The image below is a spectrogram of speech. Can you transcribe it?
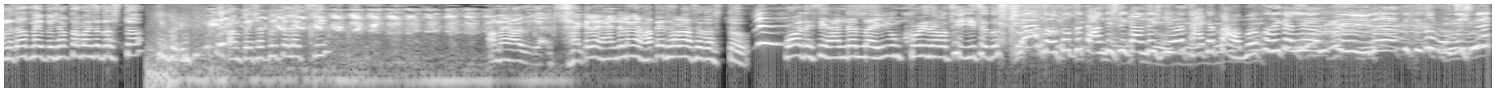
আমি রাত নাই পেশাবটা পাইছে দোস্ত। আমি পেশাব পিতে লাগছি। আমি সাইকেলের হ্যান্ডেল আমার হাতে ধরা আছে দোস্ত। পর দেখছি হ্যান্ডেল লাই এবং খড়ি ধরা থেকে গেছে দোস্ত। দোস্ত তো কান্দিস নি কান্দিস নি সাইকেল তো আমিও তোরে কালি আনছি। রে তুই কিছু বুঝিস নি!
